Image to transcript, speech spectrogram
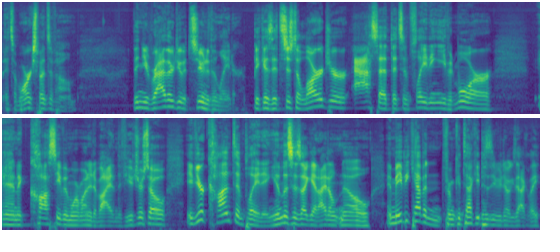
it's a more expensive home, then you'd rather do it sooner than later because it's just a larger asset that's inflating even more and it costs even more money to buy it in the future. So if you're contemplating, and this is again, I don't know, and maybe Kevin from Kentucky doesn't even know exactly.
